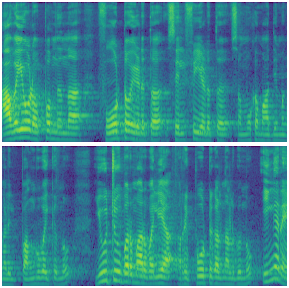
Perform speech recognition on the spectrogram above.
അവയോടൊപ്പം നിന്ന് ഫോട്ടോ എടുത്ത് സെൽഫി എടുത്ത് സമൂഹ മാധ്യമങ്ങളിൽ പങ്കുവയ്ക്കുന്നു. യൂട്യൂബർമാർ വലിയ റിപ്പോർട്ടുകൾ നൽകുന്നു. ഇങ്ങനെ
